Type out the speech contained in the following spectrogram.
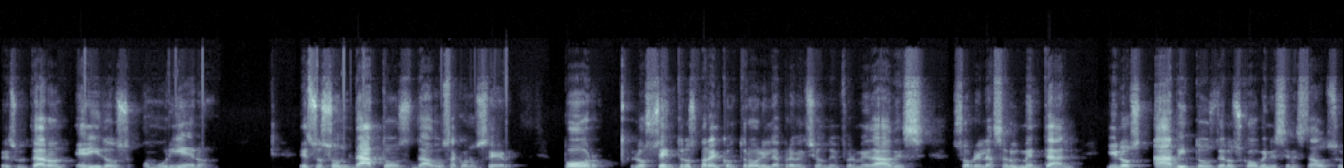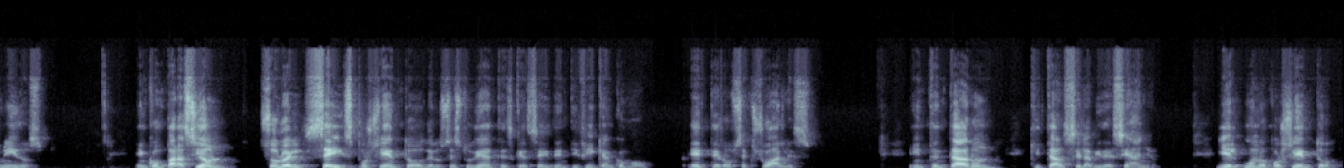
resultaron heridos o murieron. Esos son datos dados a conocer por los Centros para el Control y la Prevención de Enfermedades sobre la Salud Mental y los hábitos de los jóvenes en Estados Unidos. En comparación, solo el 6% de los estudiantes que se identifican como heterosexuales intentaron quitarse la vida ese año y el 1%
